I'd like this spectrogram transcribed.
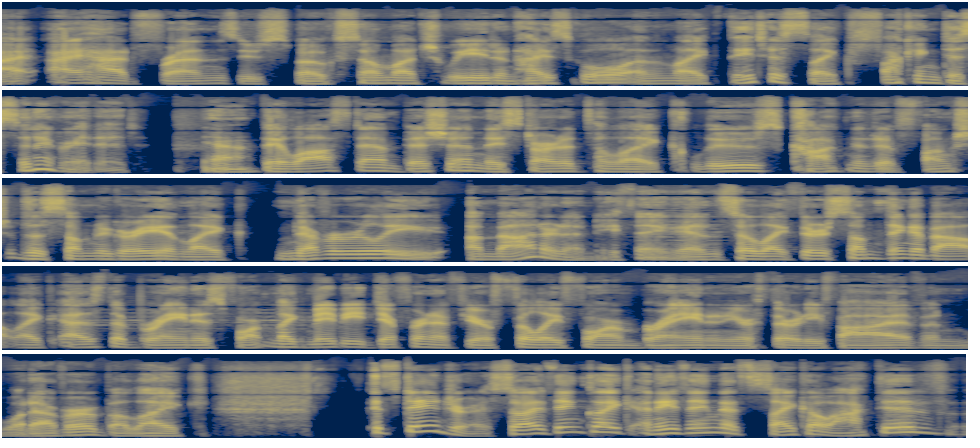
I I had friends who smoked so much weed in high school and like they just like fucking disintegrated. Yeah. They lost ambition. They started to like lose cognitive function to some degree and like never really amounted to anything. And so like there's something about like as the brain is formed, like maybe different if you're fully formed brain and you're 35 and whatever, but like it's dangerous. So I think like anything that's psychoactive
